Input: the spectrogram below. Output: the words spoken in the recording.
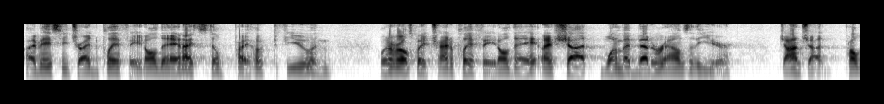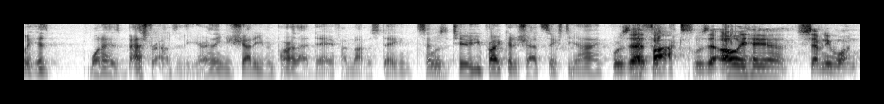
I basically tried to play a fade all day, and I still probably hooked a few and whatever else, but I tried to play a fade all day. and I shot one of my better rounds of the year. John shot probably his one of his best rounds of the year. I think you shot even par that day, if I'm not mistaken. 72. You probably could have shot 69. was that at Fox? Was that? Oh yeah, yeah. Seventy-one. It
